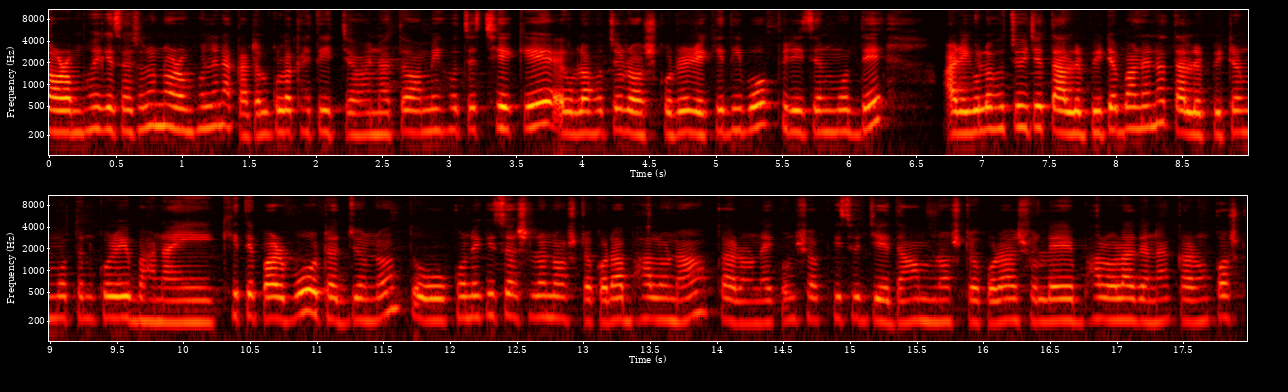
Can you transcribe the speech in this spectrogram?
নরম হয়ে গেছে। আসলে নরম হলে না কাঁঠালগুলো খাইতে ইচ্ছা হয় না। তো আমি হচ্ছে ছেঁকে এগুলো হচ্ছে রস করে রেখে দিব ফ্রিজের মধ্যে। আর এগুলো হচ্ছে ওই যে তালের পিঠা বানায় না, তালের পিঠার মতন করে বানাই খেতে পারব ওটার জন্য। তো কোনো কিছু আসলে নষ্ট করা ভালো না, কারণ এখন সব কিছু যে দাম নষ্ট করা আসলে ভালো লাগে না, কারণ কষ্ট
